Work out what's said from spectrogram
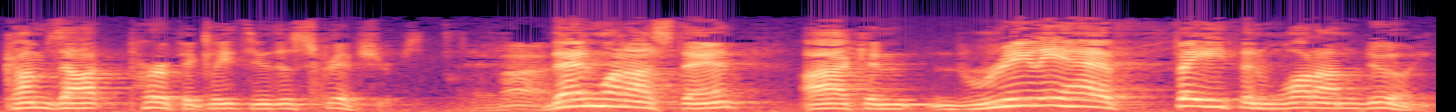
comes out perfectly through the scriptures. Amen. Then when I stand, I can really have faith in what I'm doing.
